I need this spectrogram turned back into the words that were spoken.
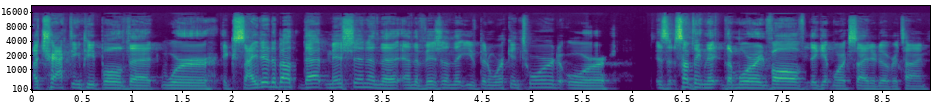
attracting people that were excited about that mission and the and the vision that you've been working toward or is it something that the more involved they get more excited over time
